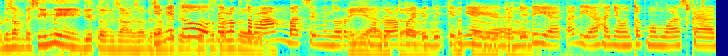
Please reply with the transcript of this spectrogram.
udah sampai sini gitu misalnya sudah Ini sampai tuh film tertentu gitu. terlambat sih menurut Iya, menurut aku ya betul, dibikinnya betul, ya. betul. Jadi ya tadi ya hanya untuk memuaskan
